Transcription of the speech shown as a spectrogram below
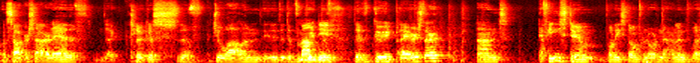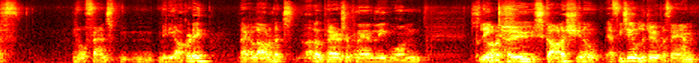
on Soccer Saturday, they've like Clucas, they've Joe Allen, they- they- they've, Man good, they've, they've good players there, and if he's doing what he's done for Northern Ireland with, no offense, m- mediocrity, like a lot of it, a lot of the players are playing League One, League Two, Scottish. You know, if he's able to do it with them,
